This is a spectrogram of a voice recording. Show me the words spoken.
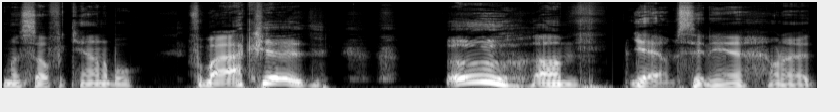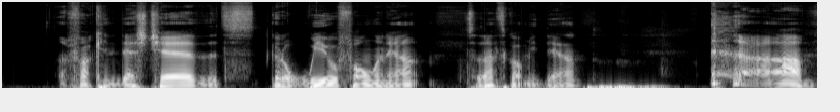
myself accountable for my actions. Oh, um, yeah, I'm sitting here on a, a fucking desk chair that's got a wheel falling out, so that's got me down. um,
